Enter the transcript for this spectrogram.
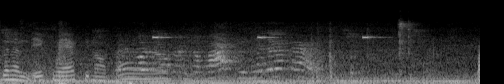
ตัวนั้นเอ็กแม็กพี่น้องไปไป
